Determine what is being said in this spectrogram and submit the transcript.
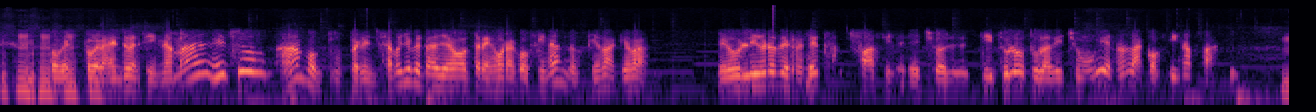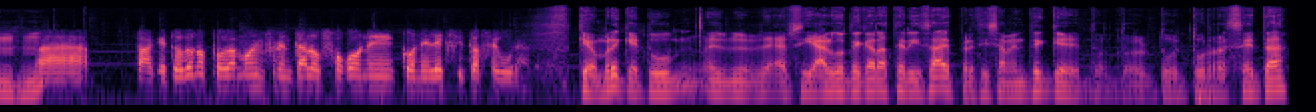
porque, porque la gente va a decir nada más eso ah pues, pues pensaba yo que te ha llevado tres horas cocinando ¿qué va? ¿qué va? es un libro de recetas fáciles de hecho el título tú lo has dicho muy bien ¿no? la cocina fácil para que todos nos podamos enfrentar a los fogones con el éxito asegurado Que hombre, que tú, eh, si algo te caracteriza es precisamente que tu, tu- tu- tus recetas,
